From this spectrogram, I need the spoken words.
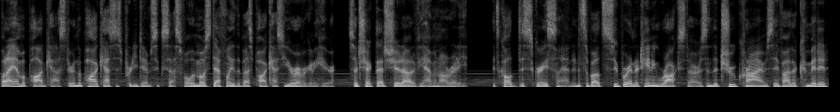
but I am a podcaster, and the podcast is pretty damn successful and most definitely the best podcast you're ever gonna hear. So check that shit out if you haven't already. It's called Disgraceland, and it's about super entertaining rock stars and the true crimes they've either committed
